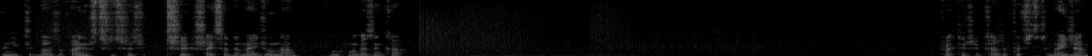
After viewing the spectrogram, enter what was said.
Wynik bardzo fajny, już 3600 damage'u na dwóch magazynkach. Praktycznie każdy pocisk z damage'em.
